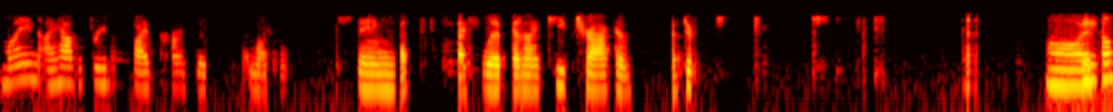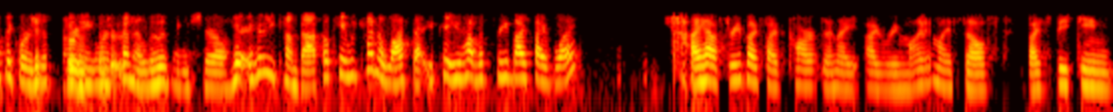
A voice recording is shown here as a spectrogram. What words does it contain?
mine i have a three by five card with like a thing that i flip and i keep track of of different Oh, it sounds like we're just getting, we're kind of losing Sheryl. Here, here you come back. Okay, we kind of lost that. Okay, you have a three by five what? I have three by five cards, and I I remind myself by speaking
